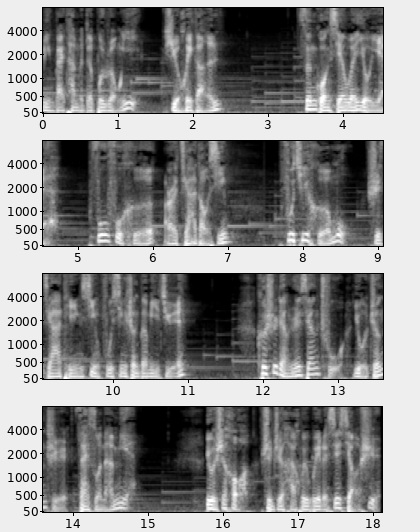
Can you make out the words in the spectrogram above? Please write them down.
明白他们的不容易，学会感恩。增广贤文有言：“夫妇和而家道兴，夫妻和睦是家庭幸福兴盛的秘诀。”可是两人相处有争执在所难免，有时候甚至还会为了些小事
